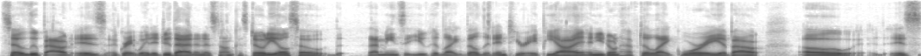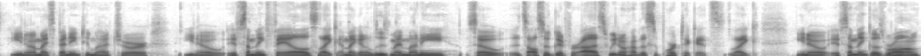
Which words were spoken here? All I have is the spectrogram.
So loop out is a great way to do that, and it's non-custodial. So th- that means that you could like build it into your API, and you don't have to like worry about oh is you know am i spending too much? Or you know if something fails like am i going to lose my money? So it's also good for us. We don't have the support tickets. Like you know if something goes wrong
